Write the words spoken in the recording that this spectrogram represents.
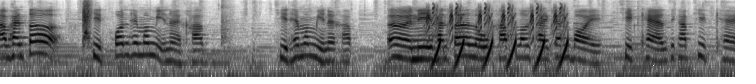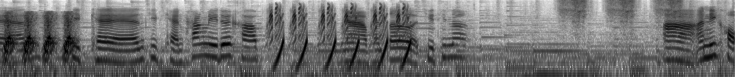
อะแพนเตอร์ฉีดพ่นให้มะหมี่หน่อยครับ ฉีดให้มะหมี่หน่อยครับเออนี่แพนเตอร์รู้ครับ เราใช้กันบ่อย ฉีดแขนสิครับ ฉีดแขน ฉีดแขน ฉีดแขนข้างนี้ด้วยครับอ่าแพนเตอร์ฉีดที่หน้า อ่า อันนี้ขอ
